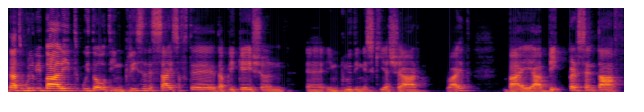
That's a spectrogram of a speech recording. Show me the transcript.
that will be valid without increasing the size of the, the application, uh, including Skia Sharp, right? By a big percent of,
